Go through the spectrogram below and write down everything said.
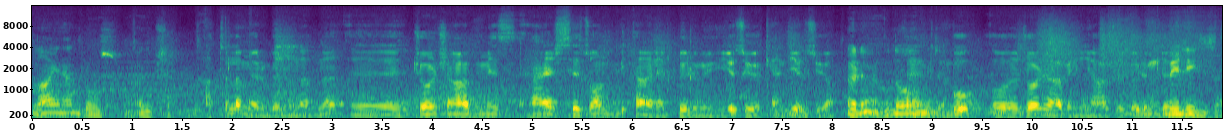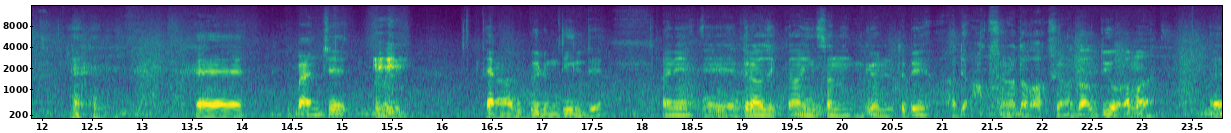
Lion and Rose. Öyle bir şey. Hatırlamıyorum bölümün adını. E, George abimiz her sezon bir tane bölümü yazıyor, kendi yazıyor. Öyle mi? Bu da o muydu? Bu o, George abinin yazdığı bölümdü. Belliydi zaten. Ee, bence fena bir bölüm değildi. Hani e, birazcık daha insanın gönlü tabi hadi aksiyona dal aksiyona dal diyor ama e,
